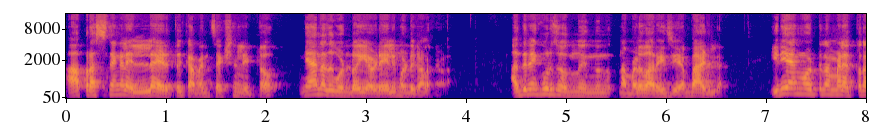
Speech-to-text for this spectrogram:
ആ പ്രശ്നങ്ങളെല്ലാം എടുത്ത് കമന്റ് സെക്ഷനിൽ ഇട്ടോ. ഞാൻ അത് കൊണ്ടുപോയി എവിടെയെങ്കിലും കൊണ്ട് കളഞ്ഞോളാം. അതിനെക്കുറിച്ചൊന്നും ഇന്ന് നമ്മൾ വറി ചെയ്യാൻ പാടില്ല. ഇനി അങ്ങോട്ട് നമ്മൾ എത്ര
